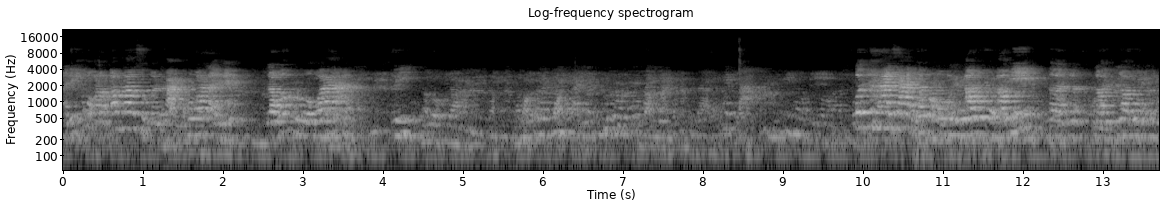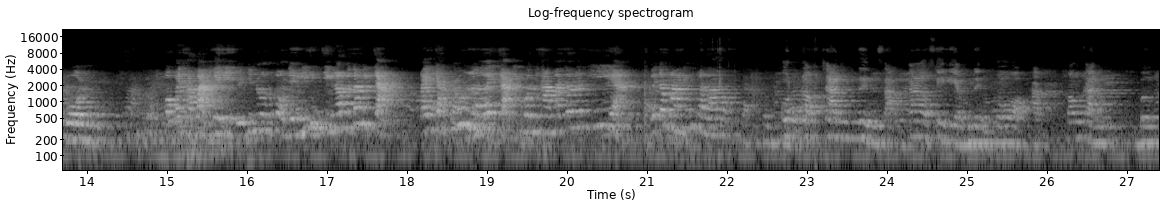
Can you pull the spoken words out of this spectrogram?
อันนี้เขาบอกเราต้องเล่าสู่กันฟังเพราะว่าอะไรเนี่ยเราก็กลัวว่าเฮ้ยตลกดังแล้วบอกเลยว่าไปแล้วที่โดนไปให้ปากที่โมดีก็ใช่ใช่เราบอกเอาเอานี้เออเราเราดูกังวลบอกไปทำบัตรเครดิตอยู่ที่นู่นบอกอย่างนี้จริงๆแล้วมันต้องมีจับ ไปจับนู่นเลยจับคนทำมาเจ้าหน้าที่อะไม่ต้องมายุ่งกับเราจากคนกดดอกจันหนึ่งสามเก้าสี่เหลี่ยมหนึ่งโทรออกครับป้องกันเบอร์โทร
